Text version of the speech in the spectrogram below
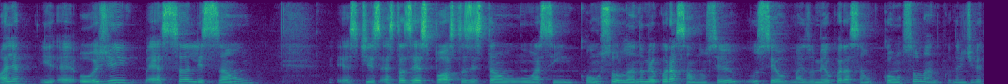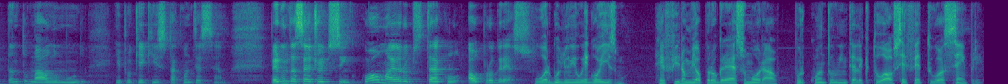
Olha, é, hoje essa lição, estes, estas respostas estão assim consolando o meu coração. Não sei o seu, mas o meu coração consolando. Quando a gente vê tanto mal no mundo e por que, que isso está acontecendo. Pergunta 785. Qual o maior obstáculo ao progresso? O orgulho e o egoísmo. Refiro-me ao progresso moral, porquanto o intelectual se efetua sempre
